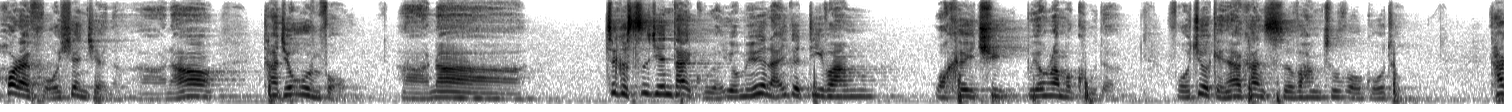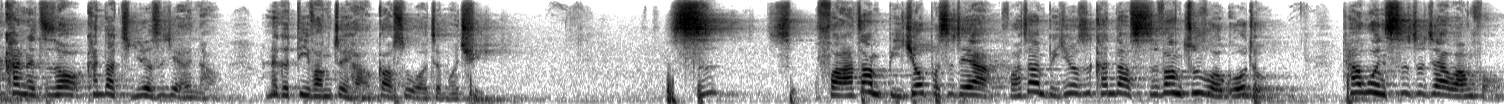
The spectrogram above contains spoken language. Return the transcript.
后来佛现前了啊，然后他就问佛啊，那。这个世间太苦了，有没有哪一个地方我可以去，不用那么苦的？佛就给他看十方诸佛国土，他看了之后，看到极乐世界很好，那个地方最好，告诉我怎么去。十法藏比丘不是这样，法藏比丘是看到十方诸佛国土，他问世自在王佛，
